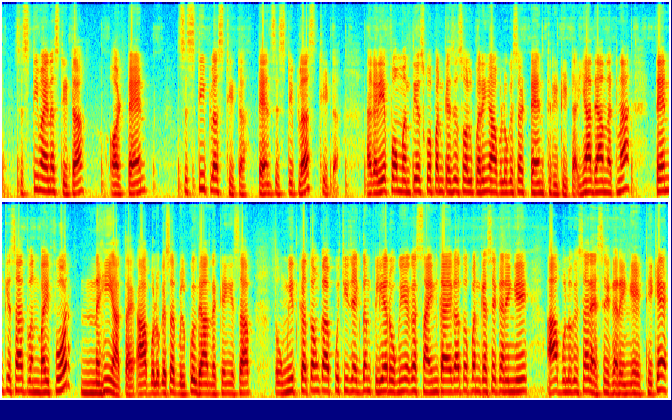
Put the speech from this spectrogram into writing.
sixty minus theta और tan sixty plus theta tan sixty plus theta. अगर ये फॉर्म बनती है, इसको अपन कैसे सॉल्व करेंगे? आप लोगों के सर टेन थ्री थीटा। यहाँ ध्यान रखना टेन के साथ वन बाई फोर नहीं आता है। आप बोलोगे सर बिल्कुल ध्यान रखेंगे साहब तो उम्मीद करता हूँ कि आपको चीज़ें एकदम क्लियर हो गई। अगर साइन का आएगा तो अपन कैसे करेंगे? आप बोलोगे सर ऐसे करेंगे, ठीक है?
